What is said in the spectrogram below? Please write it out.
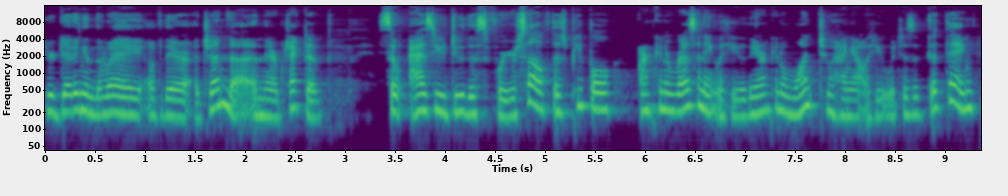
You're getting in the way of their agenda and their objective. So as you do this for yourself, those people aren't going to resonate with you. They aren't going to want to hang out with you, which is a good thing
